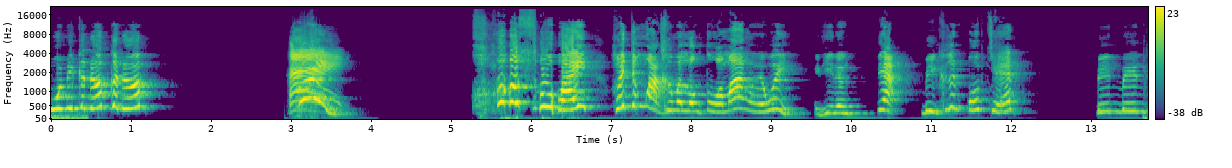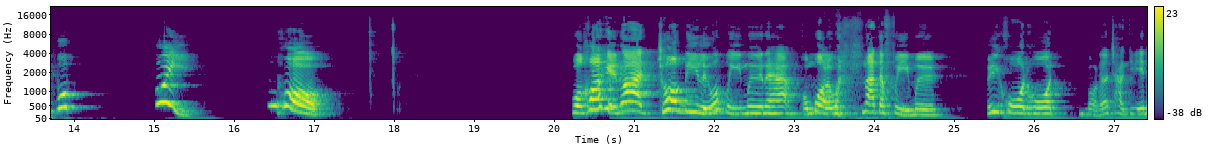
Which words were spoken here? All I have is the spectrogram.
อุ้ยมีกระดึบกระดึบเฮ้ยโคตรสวยเฮ้ยจังหวะคือมันลงตัวมากเลยเว้ยอีกทีหนึ่งเนี่ย บินขึ้นปุ๊บเช็ดบินบินปุ๊บเฮ้ยโอ้โห หัวข้อเขียนว่าโชคดีหรือว่าฝีมือนะฮะ ผมบอกเลยว่าน่าจะฝีมือ เฮ้ยโหดโหด บอกแล้วฉาก GTA เ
